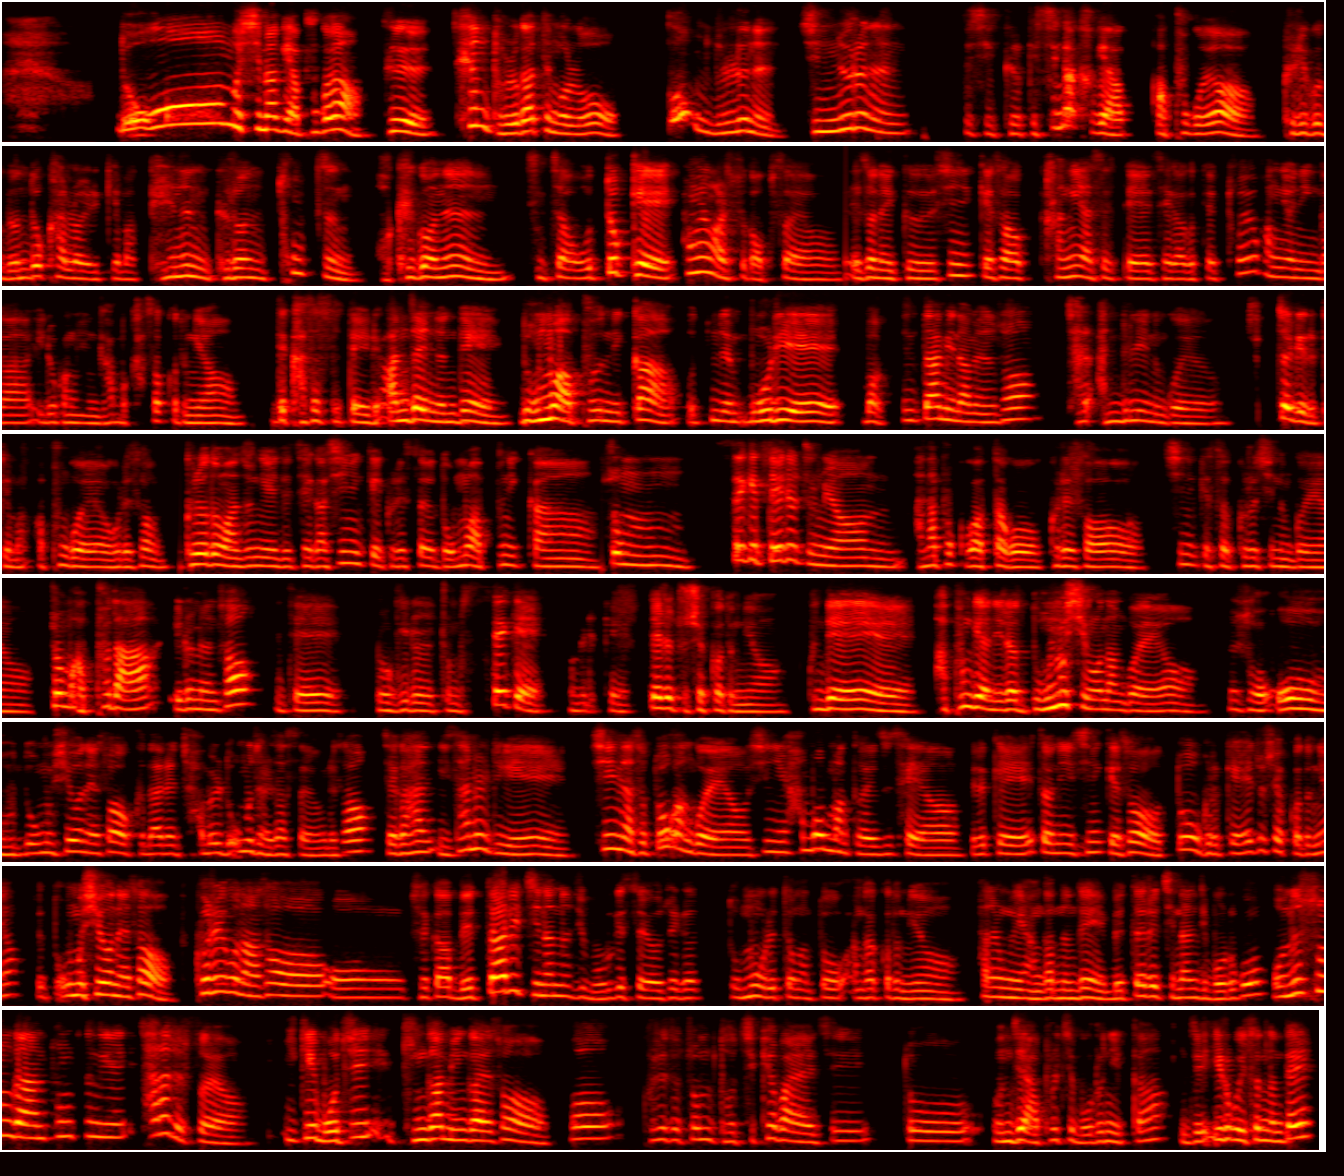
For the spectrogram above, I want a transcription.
너무 심하게 아프고요. 그 큰 돌 같은 걸로 꾹 누르는, 짓누르는 듯이 그렇게 심각하게 아, 아프고요. 그리고 면도칼로 이렇게 막 베는 그런 통증. 어, 그거는 진짜 어떻게 형용할 수가 없어요. 예전에 그 신님께서 강의하실 때 제가 그때 토요 강연인가 일요 강연인가 한번 갔었거든요. 그때 갔었을 때 앉아있는데 너무 아프니까 어떤 데 머리에 막 찐땀이 나면서 잘 안 들리는 거예요. 갑자기 이렇게 막 아픈 거예요. 그래서 그러던 와중에 이제 제가 신님께 그랬어요. 너무 아프니까 좀 세게 때려주면 안 아플 것 같다고. 그래서 신님께서 그러시는 거예요. 좀 아프다 이러면서 이제 여기를 좀 세게 좀 이렇게 때려주셨거든요. 근데 아픈 게 아니라 너무 시원한 거예요. 그래서 오 너무 시원해서 그날은 잠을 너무 잘 잤어요. 그래서 제가 한 2, 3일 뒤에 신이 나서 또 간 거예요. 신이 한 번만 더 해주세요. 이렇게 했더니 신님께서 또 그렇게 해주셨거든요. 너무 시원해서 그리고 나서 어 제가 몇 달이 지났는지 모르겠어요. 제가 너무 오랫동안 또 안 갔거든요. 하늘궁에 안 갔는데 몇 달이 지났는지 모르고 어느 순간 통증이 사라졌어요. 이게 뭐지? 긴가민가 해서 어 그래도 좀더 지켜봐야지. 또 언제 아플지 모르니까 이제 이러고 있었는데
